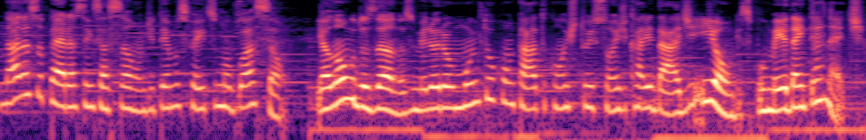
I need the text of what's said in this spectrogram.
Nada supera a sensação de termos feito uma boação. E ao longo dos anos melhorou muito o contato com instituições de caridade e ONGs por meio da internet.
